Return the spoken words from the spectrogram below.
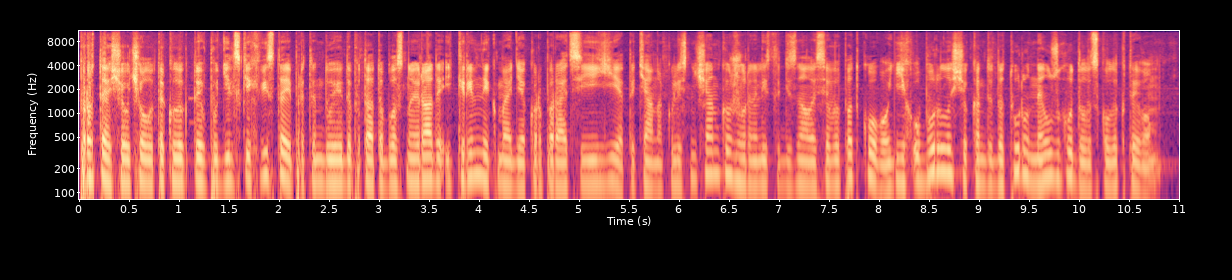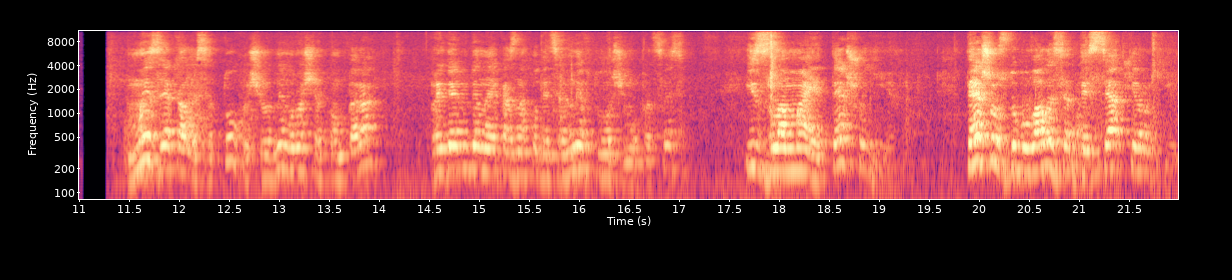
Про те, що очолити колектив подільських вістей, претендує депутат обласної ради і керівник медіакорпорації є Тетяна Колісніченко. Журналісти дізналися випадково. Їх обурило, що кандидатуру не узгодили з колективом. Ми злякалися того, що одним розчерком пера прийде людина, яка знаходиться не в творчому процесі, і зламає те, що є. Те, що здобувалося десятки років.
